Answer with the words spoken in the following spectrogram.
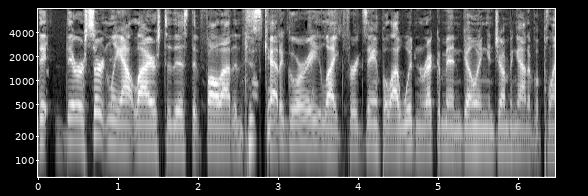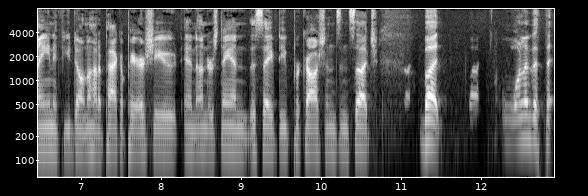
th- there are certainly outliers to this that fall out of this category. Like, for example, I wouldn't recommend going and jumping out of a plane if you don't know how to pack a parachute and understand the safety precautions and such. But one of the th-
